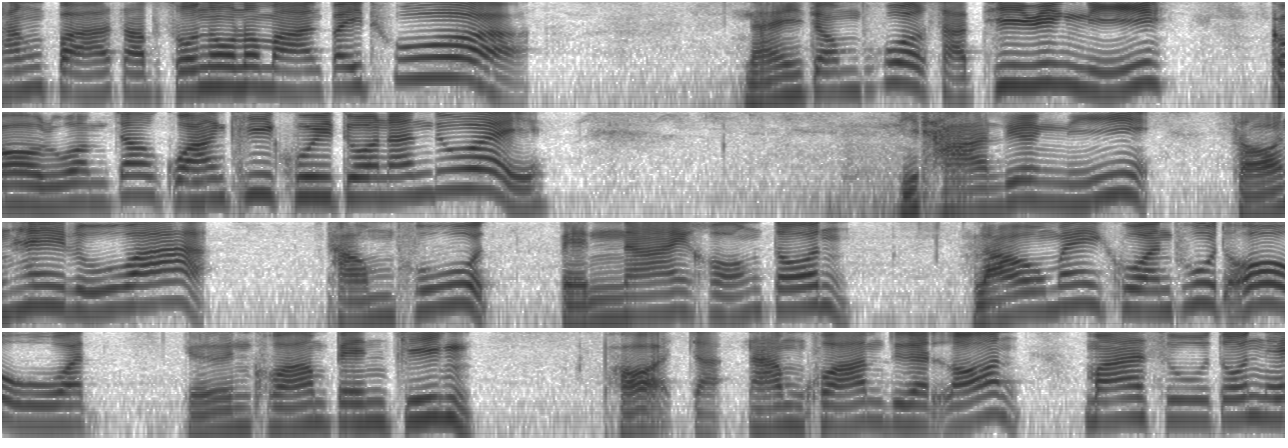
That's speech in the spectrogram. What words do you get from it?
ทั้งป่าสับสนโอลหมานไปทั่ว ในจำพวกสัตว์ที่วิ่งหนี ก็รวมเจ้ากวางขี้คุยตัวนั้นด้วย นิทานเรื่องนี้สอนให้รู้ว่าคำพูดเป็นนายของตน เราไม่ควรพูดโอ้อวด เกินความเป็นจริง เพราะจะนำความเดือดร้อนมาสู่ตนเอ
